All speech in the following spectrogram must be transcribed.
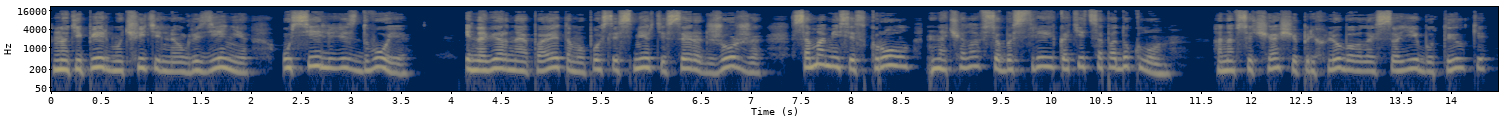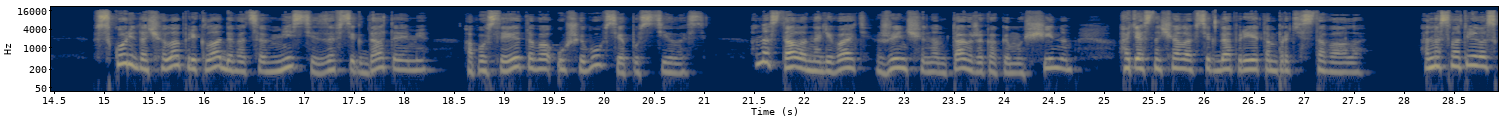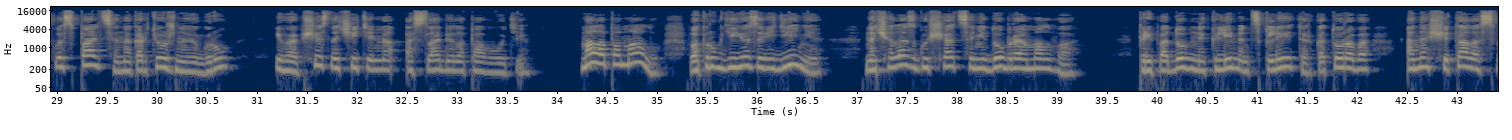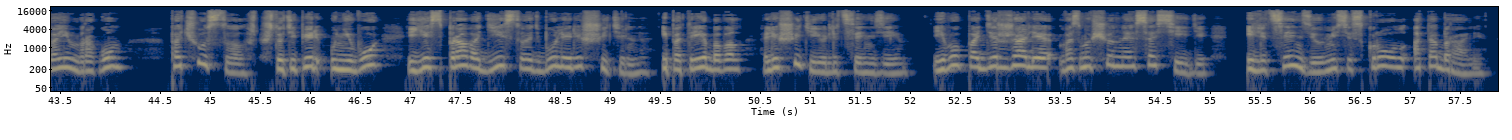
Но теперь мучительные угрызения усилились двое, и, наверное, поэтому после смерти сэра Джорджа сама миссис Кроул начала все быстрее катиться под уклон. Она все чаще прихлебывала из своей бутылки, вскоре начала прикладываться вместе с завсегдатаями, а после этого уж и вовсе опустилась. Она стала наливать женщинам так же, как и мужчинам, хотя сначала всегда при этом протестовала. Она смотрела сквозь пальцы на картежную игру и вообще значительно ослабила поводья. Мало-помалу вокруг ее заведения начала сгущаться недобрая молва. Преподобный Клемент Склейтер, которого она считала своим врагом, почувствовал, что теперь у него есть право действовать более решительно и потребовал лишить ее лицензии. Его поддержали возмущенные соседи, и лицензию миссис Кроул отобрали.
